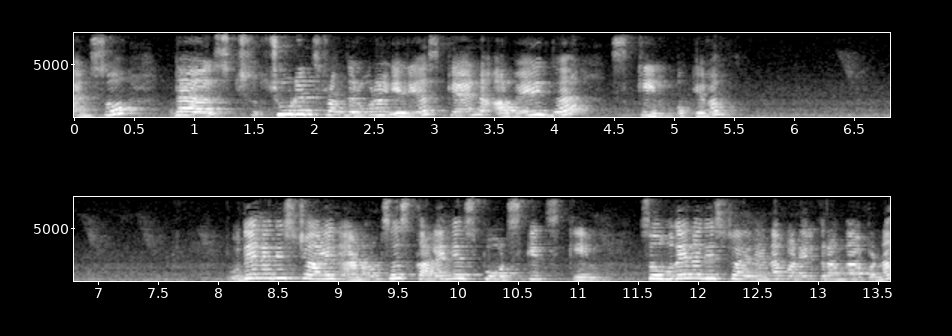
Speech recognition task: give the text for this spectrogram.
and so the students from the rural areas can avail the scheme ஓகேவா Udhayanidhi Stalin announces Kalaignar sports kit scheme so Udhayanidhi Stalin என்ன பண்ணியிருக்கிறாங்க அப்படின்னா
